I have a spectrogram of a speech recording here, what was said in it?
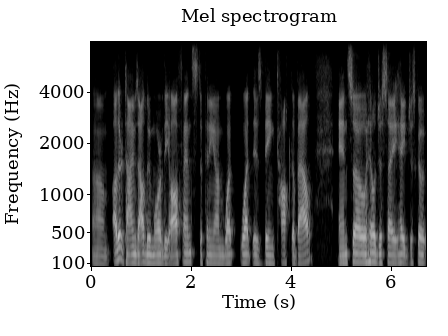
Um, other times I'll do more of the offense, depending on what what is being talked about. And so he'll just say, "Hey, just go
